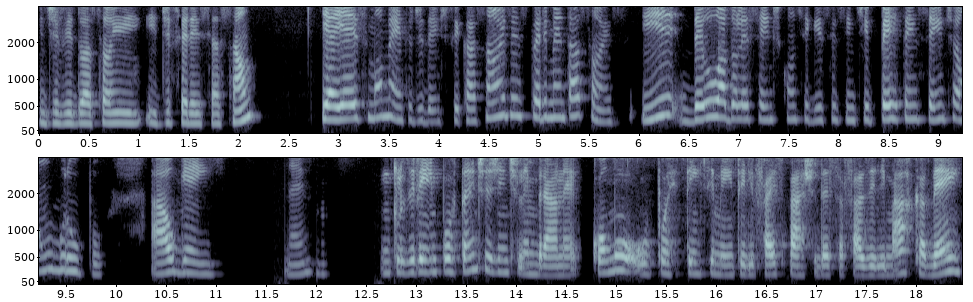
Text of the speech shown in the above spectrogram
individuação e, e diferenciação. E aí é esse momento de identificações e experimentações. E de o adolescente conseguir se sentir pertencente a um grupo, a alguém, né? Inclusive é importante a gente lembrar, né, como o pertencimento ele faz parte dessa fase, ele marca bem.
